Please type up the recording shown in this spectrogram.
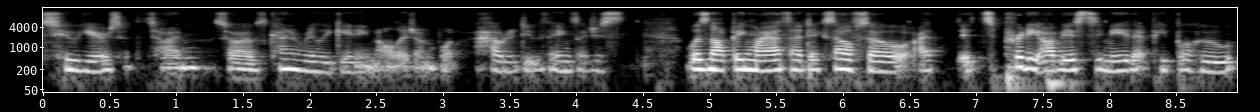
two years at the time. So i was kind of really gaining knowledge on what how to do things. I just was not being my authentic self. So I, it's pretty obvious to me that people who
